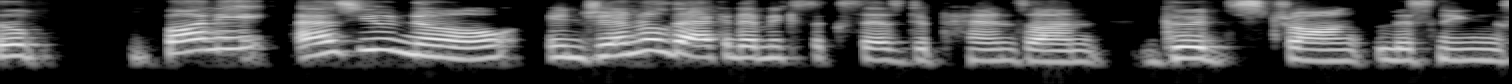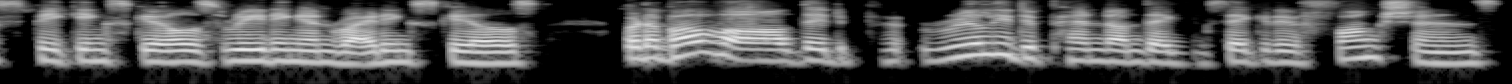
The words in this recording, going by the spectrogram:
So, Bonnie, as you know, in general, the academic success depends on good, strong listening, speaking skills, reading, and writing skills. But above all, they de- really depend on the executive functions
